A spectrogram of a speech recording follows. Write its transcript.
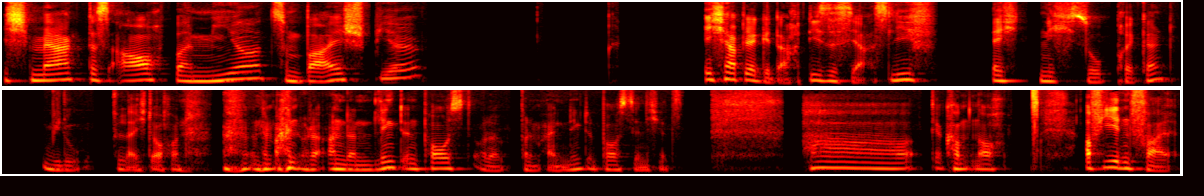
Ich merke das auch bei mir zum Beispiel. Ich habe ja gedacht, dieses Jahr, es lief echt nicht so prickelnd, wie du vielleicht auch an, an einem einen oder anderen LinkedIn-Post oder von dem einen LinkedIn-Post, den ich jetzt Oh, der kommt noch. Auf jeden Fall.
